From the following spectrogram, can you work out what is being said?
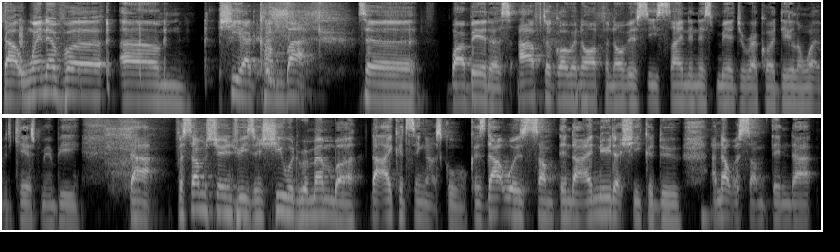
that whenever um, she had come back to Barbados after going off and obviously signing this major record deal and whatever the case may be, that for some strange reason she would remember that I could sing at school because that was something that I knew that she could do, and that was something that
